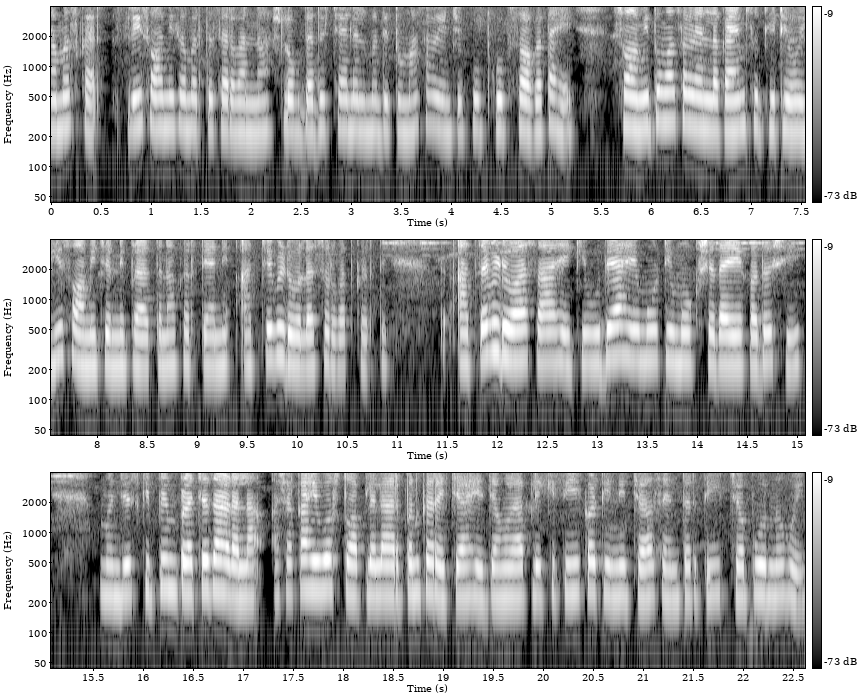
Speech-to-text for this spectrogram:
नमस्कार. श्री स्वामी समर्थ सर्वांना श्लोक दादू चॅनलमध्ये तुम्हा सगळ्यांचे खूप खूप स्वागत आहे. स्वामी तुम्हा सगळ्यांना कायम सुखी ठेवो ही स्वामीचरणी प्रार्थना करते आणि आजच्या व्हिडिओला सुरुवात करते. तर आजचा व्हिडिओ असा आहे की उद्या आहे मोठी मोक्षदायी एकादशी. म्हणजेच की पिंपळाच्या झाडाला अशा काही वस्तू आपल्याला अर्पण करायची आहे ज्यामुळे आपली कितीही कठीण इच्छा असेल तर ती इच्छा पूर्ण होईल.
